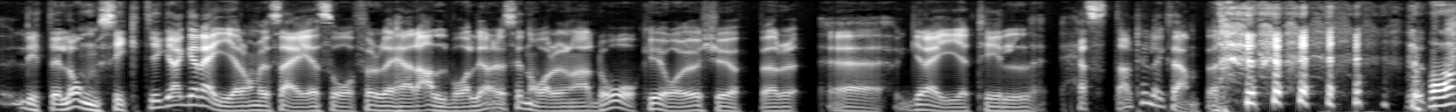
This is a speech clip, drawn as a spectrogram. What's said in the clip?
lite långsiktiga grejer om vi säger så för det här allvarligare scenarierna då åker jag och köper eh, grejer till hästar till exempel. Ja,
